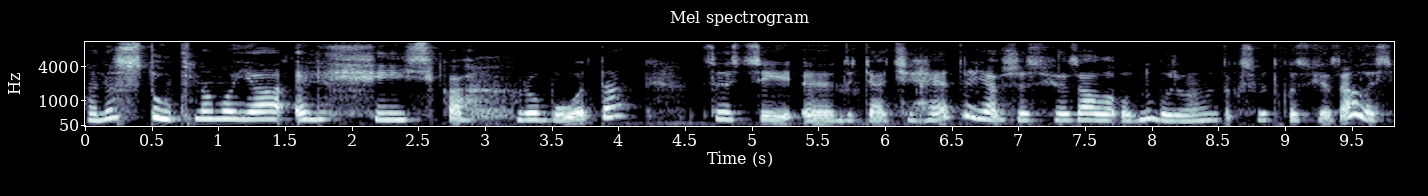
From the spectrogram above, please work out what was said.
наступна моя ельфійська робота. Це ці е, дитячі гетри. Я вже зв'язала одну, боже, вона так швидко зв'язалась,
